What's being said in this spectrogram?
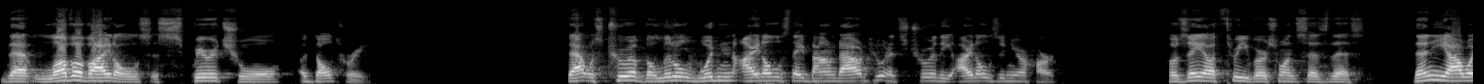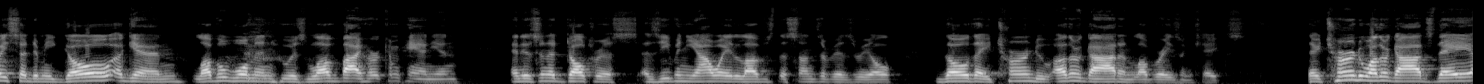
that love of idols is spiritual adultery. That was true of the little wooden idols they bound down to, and it's true of the idols in your heart. Hosea 3, verse 1 says this then Yahweh said to me, Go again, love a woman who is loved by her companion and is an adulteress, as even Yahweh loves the sons of Israel, though they turn to other God and love raisin cakes. They turn to other gods, they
